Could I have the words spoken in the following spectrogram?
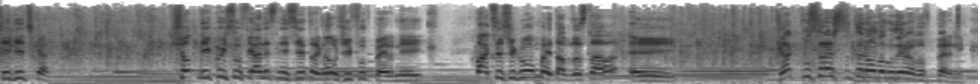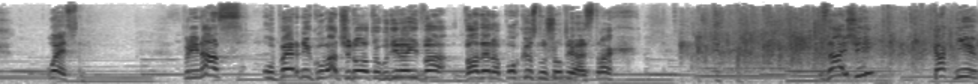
шегичка. Защото никой софиянец не си е тръгнал жив от Перник. Пак се шегувам, май там да става. Ей! Как посрещате нова година в Перник? Лесно. При нас у Перник обаче новата година идва два дена по-късно, защото я е страх. Знаеш ли как ние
